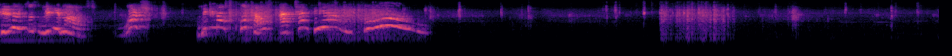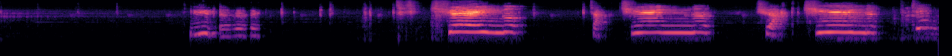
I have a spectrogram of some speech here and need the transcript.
There, kids, Mickey Mouse. Watch Mickey Mouse Clubhouse at 10 p.m. Woohoo! Ching, chak ching, chak ching, ching.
